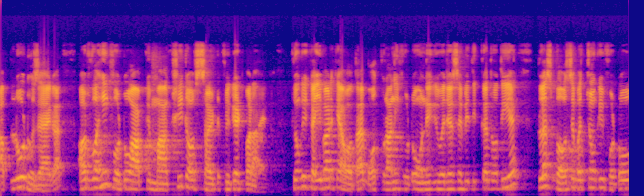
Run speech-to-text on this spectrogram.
अपलोड हो जाएगा और वही फ़ोटो आपके मार्कशीट और सर्टिफिकेट पर आएगा। क्योंकि कई बार क्या होता है, बहुत पुरानी फ़ोटो होने की वजह से भी दिक्कत होती है प्लस बहुत से बच्चों की फ़ोटो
